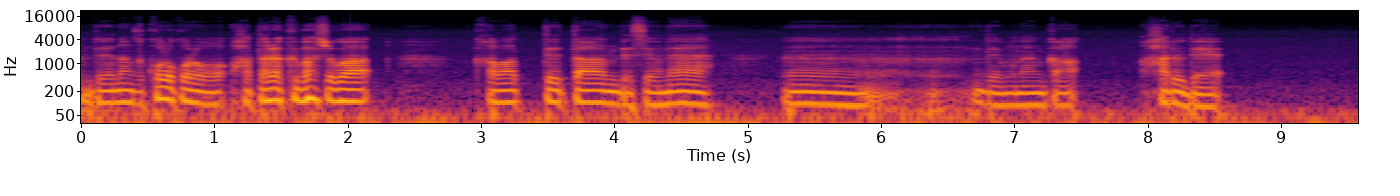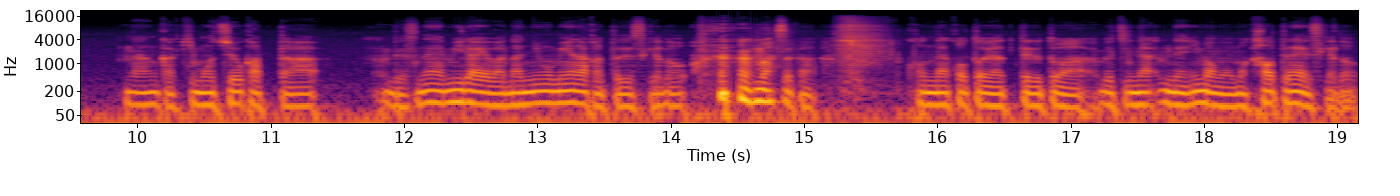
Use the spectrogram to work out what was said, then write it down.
でなんかコロコロ働く場所が変わってたんですよね。うん。でもなんか春でなんか気持ちよかったですね。未来は何も見えなかったですけど。まさかこんなことをやってるとは別になね今もま変わってないですけど、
